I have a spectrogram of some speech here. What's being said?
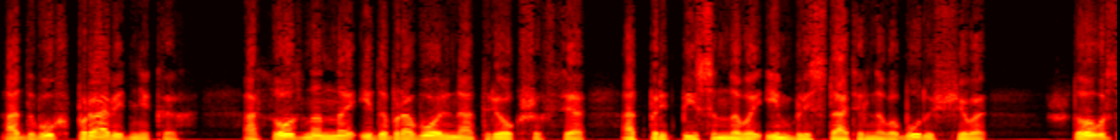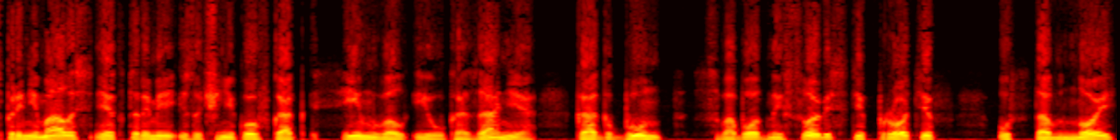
о двух праведниках, осознанно и добровольно отрекшихся от предписанного им блистательного будущего, что воспринималось некоторыми из учеников как символ и указание, как бунт свободной совести против уставной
